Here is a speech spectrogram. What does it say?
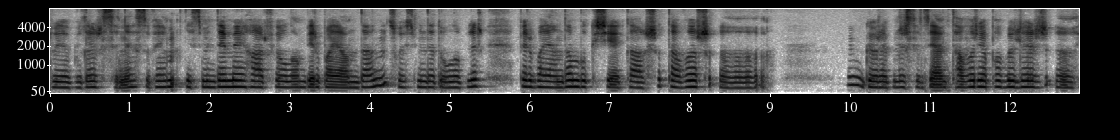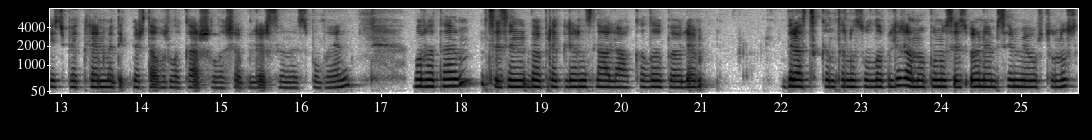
duyabilirsiniz ve isminde M harfi olan bir bayandan soy isminde de olabilir bir bayandan bu kişiye karşı tavır e, görebilirsiniz. Yani tavır yapabilir, e, hiç beklenmedik bir tavırla karşılaşabilirsiniz bu bayan. Burada sizin böbreklerinizle alakalı böyle biraz sıkıntınız olabilir ama bunu siz önemsemiyorsunuz.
